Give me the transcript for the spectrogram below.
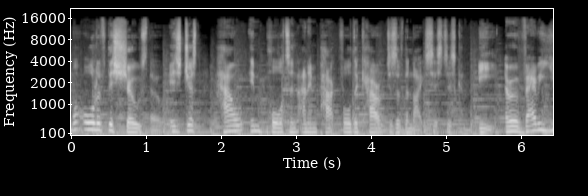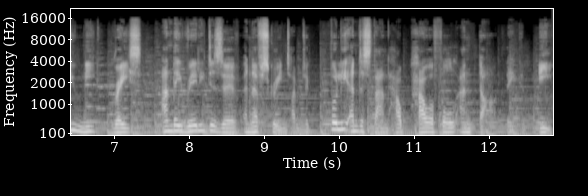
What all of this shows, though, is just how important and impactful the characters of the Night Sisters can be. They're a very unique race, and they really deserve enough screen time to fully understand how powerful and dark they can be.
